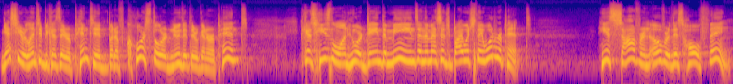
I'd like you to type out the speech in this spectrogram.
Yes, he relented because they repented, but of course the Lord knew that they were going to repent because he's the one who ordained the means and the message by which they would repent. He is sovereign over this whole thing.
